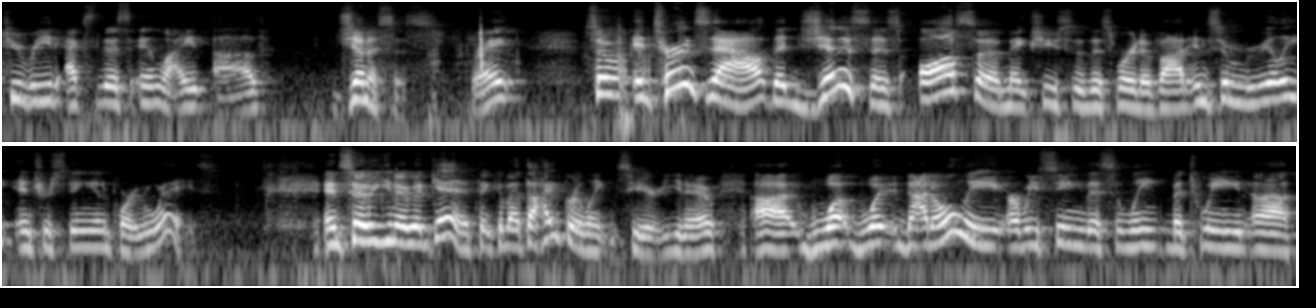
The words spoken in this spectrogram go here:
to read Exodus in light of Genesis, right? So it turns out that Genesis also makes use of this word avad in some really interesting and important ways. And so, you know, again, think about the hyperlinks here. You know, uh, what what? Not only are we seeing this link between uh,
